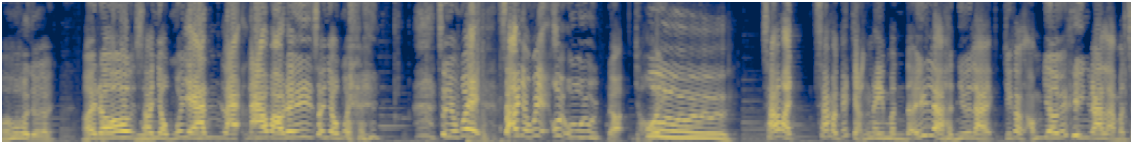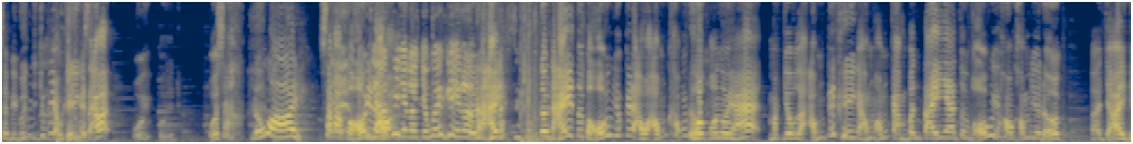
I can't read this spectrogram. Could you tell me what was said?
Ôi trời ơi ơi rô sao nhùng quá vậy anh? Là lao vào đi sao nhùng quá vậy? Sao nhùng quá vậy? Sao nhùng quá vậy? Ui ui ui đó trời ui ơi. ui ui ui sao mà sao mà cái trận này mình để ý là hình như là chỉ cần ổng giơ cái khiên ra là mình sẽ bị quýnh trúng vào khiên hay sao á? Ui ui ủa sao? Đúng rồi. sao mà bổ Ôi vậy giờ đâu khi mà chúng cái từ rồi nãy từ nãy tôi bổ vô cái đầu ổng không được mọi người ạ. Mặc dù là ổng cái khiên ổng ổng cầm bên tay nha tôi bổ không không vô được. À, trời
